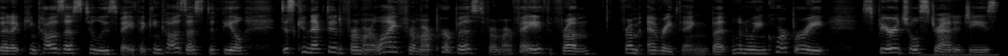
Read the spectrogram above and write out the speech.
But it can cause us to lose faith. It can cause us to feel disconnected from our life, from our purpose, from our faith, from from everything. But when we incorporate spiritual strategies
